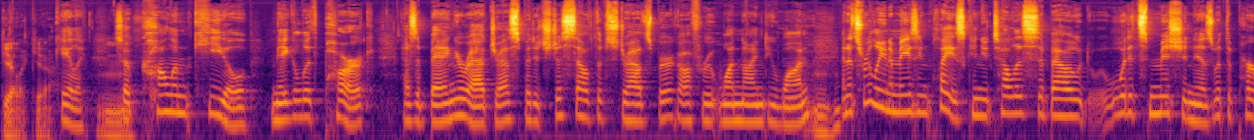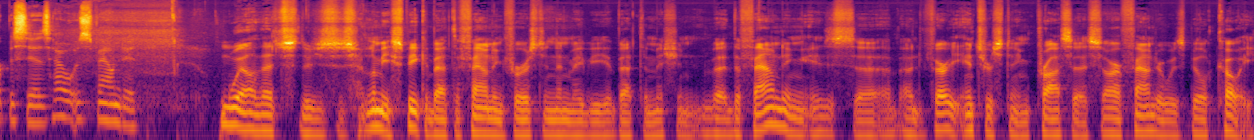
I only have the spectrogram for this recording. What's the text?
Gaelic, yeah. Gaelic. So Columcille Megalith Park has a Bangor address, but it's just south of Stroudsburg off Route 191. And it's really an amazing place. Can you tell us about what its mission is, what the purpose is, how it was founded? Well, that's there's. Let me speak about the founding first, and then maybe about the mission. But the founding is uh, a very interesting process. Our founder was Bill Cohea,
